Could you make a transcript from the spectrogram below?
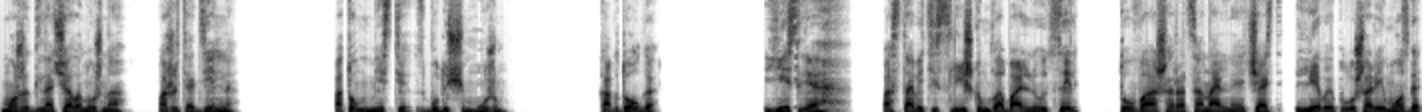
Может, для начала нужно пожить отдельно, потом вместе с будущим мужем? Как долго? Если поставите слишком глобальную цель, то ваша рациональная часть, левое полушарие мозга,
